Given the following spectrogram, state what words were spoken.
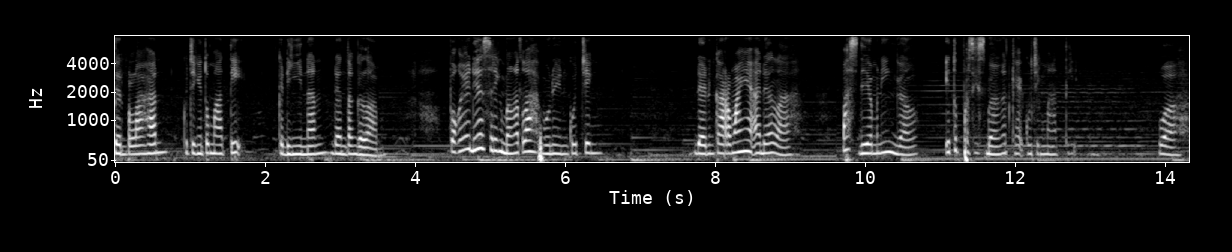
Dan perlahan kucing itu mati, kedinginan, dan tenggelam. Pokoknya dia sering banget lah bunuhin kucing. Dan karmanya adalah pas dia meninggal, itu persis banget kayak kucing mati. Wah,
